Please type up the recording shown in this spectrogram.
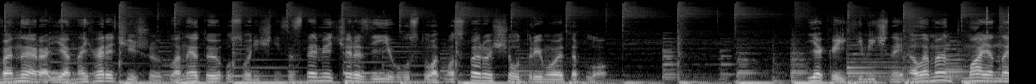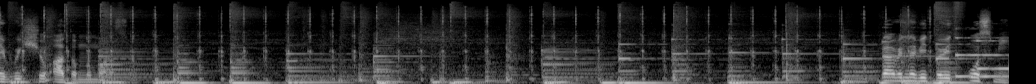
Венера є найгарячішою планетою у сонячній системі через її густу атмосферу, що утримує тепло. Який хімічний елемент має найвищу атомну масу? Правильна відповідь осмій.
